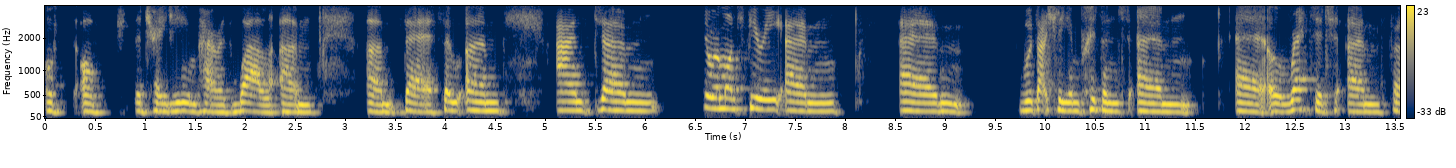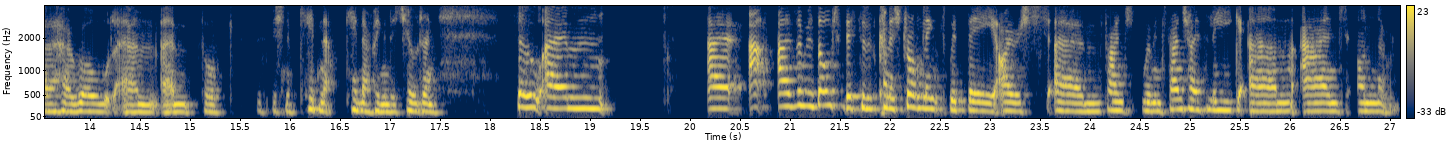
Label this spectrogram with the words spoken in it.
of of the trade union power as well um, um, there. So um, and um, Dora Montefiore um, um, was actually imprisoned um, uh, or arrested um, for her role um, um, for suspicion of kidnap, kidnapping the children. So, um, uh, as a result of this, there was kind of strong links with the Irish um, Women's Franchise League, um, and on the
